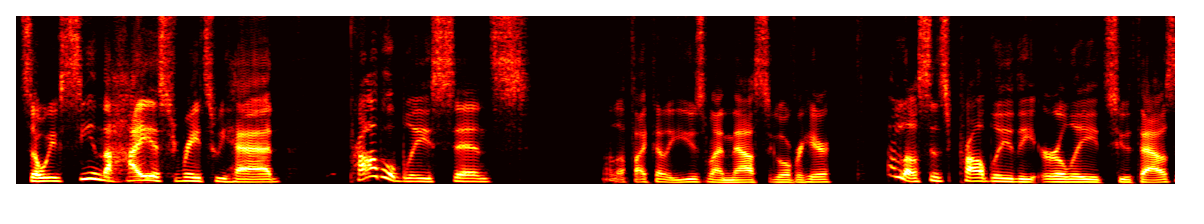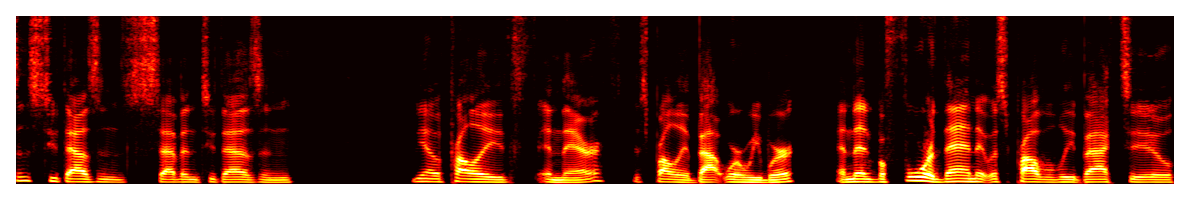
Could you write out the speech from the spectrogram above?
So we've seen the highest rates we had probably since I don't know if I kind of use my mouse to go over here. I don't know, since probably the early 2000s, 2007, 2000, you know, probably in there. It's probably about where we were. And then before then, it was probably back to,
